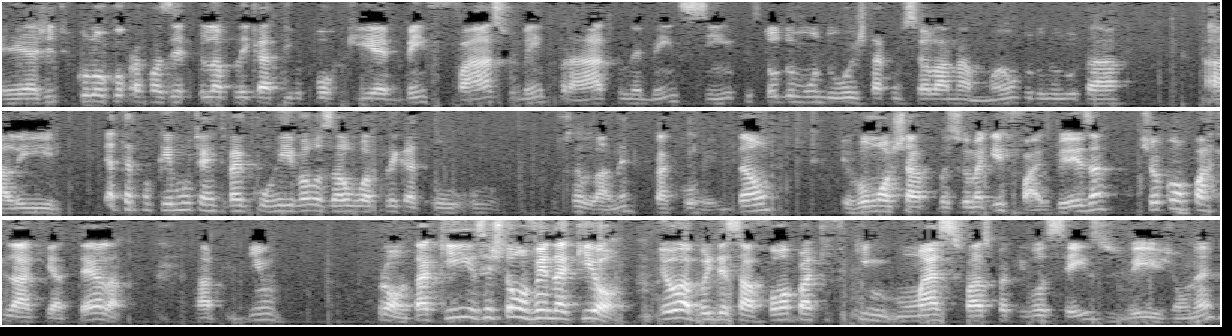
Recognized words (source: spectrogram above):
É, a gente colocou para fazer pelo aplicativo porque é bem fácil, bem prático, né, bem simples. Todo mundo hoje está com o celular na mão, todo mundo está ali. Até porque muita gente vai correr e vai usar o aplicativo, o, o- celular, né, para correr. Então, eu vou mostrar para vocês como é que faz, beleza? Deixa eu compartilhar aqui a tela rapidinho. Pronto, aqui vocês estão vendo aqui, ó. Eu abri dessa forma para que fique mais fácil para que vocês vejam, né?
